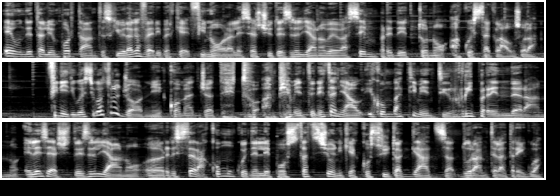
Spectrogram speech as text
È un dettaglio importante, scrive la Caferi, perché finora l'esercito israeliano aveva sempre detto no a questa clausola. Finiti questi quattro giorni, come ha già detto ampiamente Netanyahu, i combattimenti riprenderanno e l'esercito israeliano eh, resterà comunque nelle postazioni che ha costruito a Gaza durante la tregua.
